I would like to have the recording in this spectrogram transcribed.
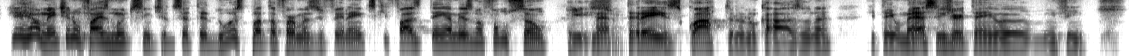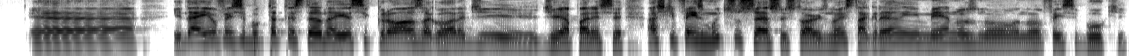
porque realmente não faz muito sentido você ter duas plataformas diferentes que fazem tem a mesma função. Isso. Né? Três, quatro no caso, né? Que tem o Messenger, tem o. Enfim. É... E daí o Facebook está testando aí esse cross agora de, de aparecer. Acho que fez muito sucesso o Stories no Instagram e menos no, no Facebook.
